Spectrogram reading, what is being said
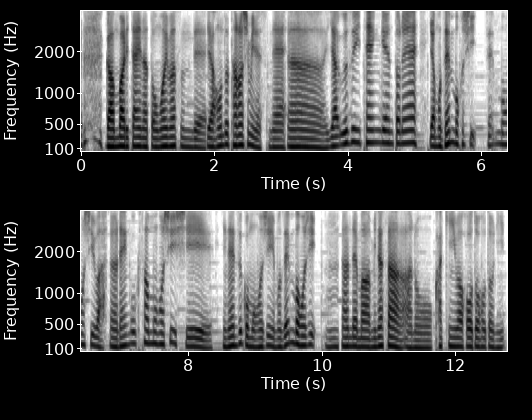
頑張りたいなと思いますんで、いや、ほんと楽しみですね。うん。いや、渦井天元とね、いや、もう全部欲しい。全部欲しいわ。煉獄さんも欲しいし、二年図庫も欲しい。もう全部欲しい。うん。なんでまあ、皆さん、あの、課金はほどほどに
